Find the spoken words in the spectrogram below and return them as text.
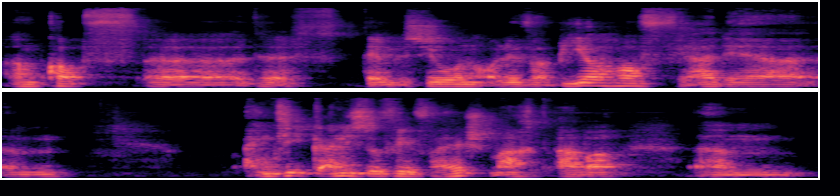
am Kopf äh, des, der Mission Oliver Bierhoff, ja der ähm, eigentlich gar nicht so viel falsch macht, aber ähm,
